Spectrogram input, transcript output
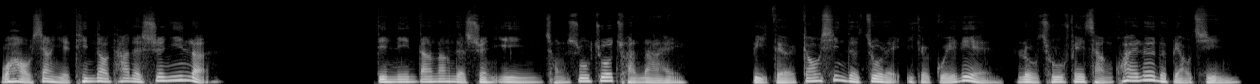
我好像也听到她的声音了。”叮铃当啷的声音从书桌传来，彼得高兴地做了一个鬼脸，露出非常快乐的表情。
